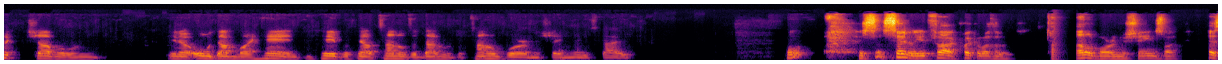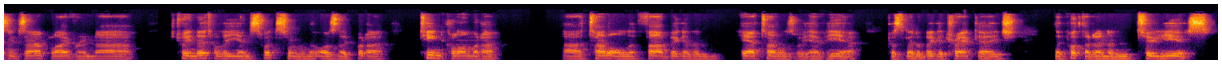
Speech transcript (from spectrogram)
pick, shovel, and you know, all done by hand, compared with how tunnels are done with the tunnel borer machine these days. Well, it's certainly far quicker with the tunnel boring machines. Like as an example, over in uh, between Italy and Switzerland, it was they put a 10 kilometre uh, tunnel far bigger than our tunnels we have here because they've got a bigger track gauge. They put that in in two years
